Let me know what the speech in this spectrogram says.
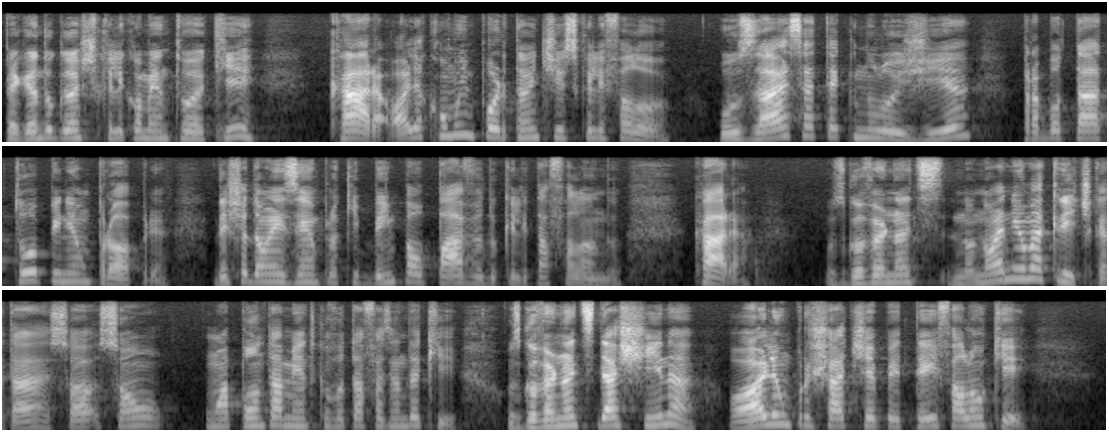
Pegando o gancho que ele comentou aqui, cara, olha como importante isso que ele falou. Usar essa tecnologia para botar a tua opinião própria. Deixa eu dar um exemplo aqui bem palpável do que ele está falando. Cara, os governantes. Não, é nenhuma crítica, tá? É só, só um, um apontamento que eu vou estar tá fazendo aqui. Os governantes da China olham para o chat GPT e falam o quê?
